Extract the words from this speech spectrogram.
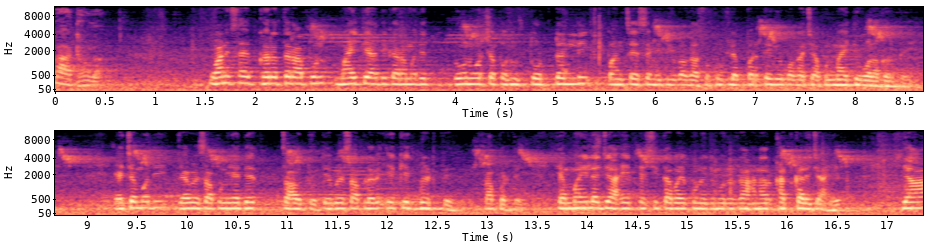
का आठवला? वाणी साहेब खरं तर आपण माहिती अधिकारामध्ये दोन वर्षापासून टोटली पंचायत समिती विभाग असो कुठल्या प्रत्येक विभागाची आपण माहिती गोळा करतोय. याच्यामध्ये ज्यावेळेस आपण याद्या चालतो त्यावेळेस आपल्याला एक एक भेटते सापडते. ह्या महिला ज्या आहेत ह्या सीताबाई पुण्याची मुलं राहणार खटकाळीच्या आहेत. या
